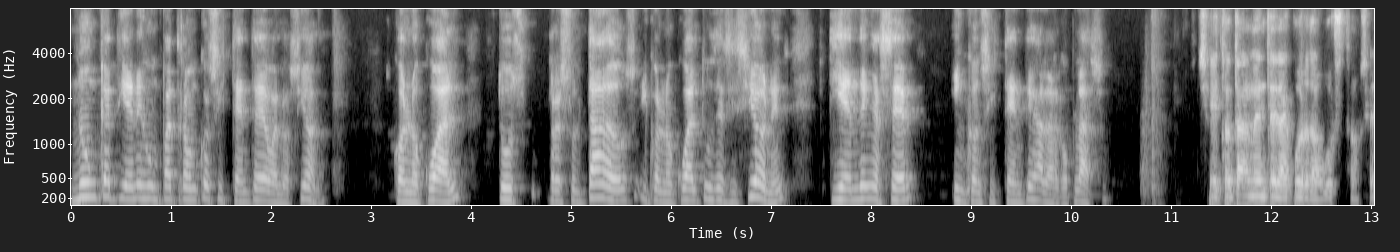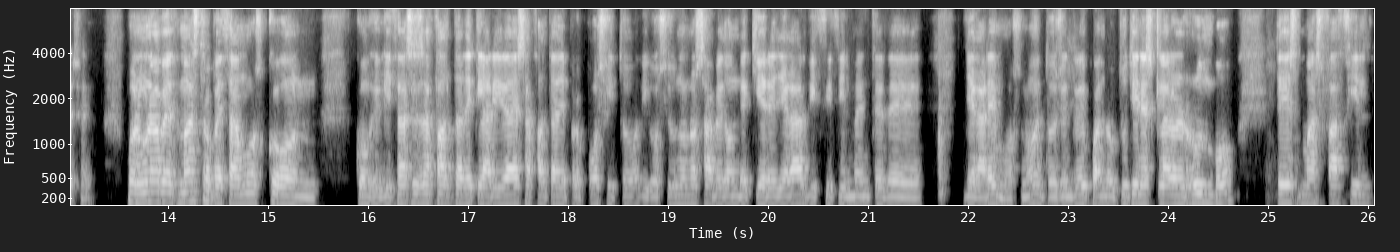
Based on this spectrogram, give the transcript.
nunca tienes un patrón consistente de evaluación, con lo cual tus resultados y con lo cual tus decisiones tienden a ser inconsistentes a largo plazo. Sí, totalmente de acuerdo, Augusto. Sí, sí. Bueno, una vez más tropezamos con, con, que quizás esa falta de claridad, esa falta de propósito, digo, si uno no sabe dónde quiere llegar, difícilmente llegaremos, ¿no? Entonces, entonces, cuando tú tienes claro el rumbo, te es más fácil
